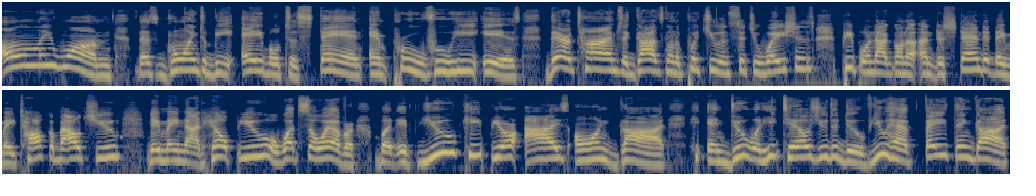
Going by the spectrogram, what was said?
only one that's going to be able to stand and prove who he is. There are times that God's going to put you in situations, people are not going to understand it. They may talk about you, they may not help you or whatsoever. But if you keep your eyes on God and do what he tells you to do, if you have faith in God,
